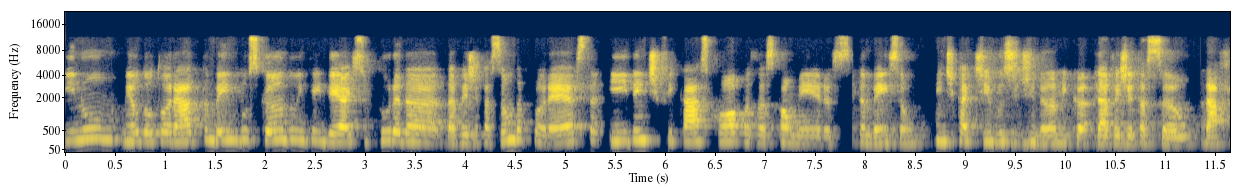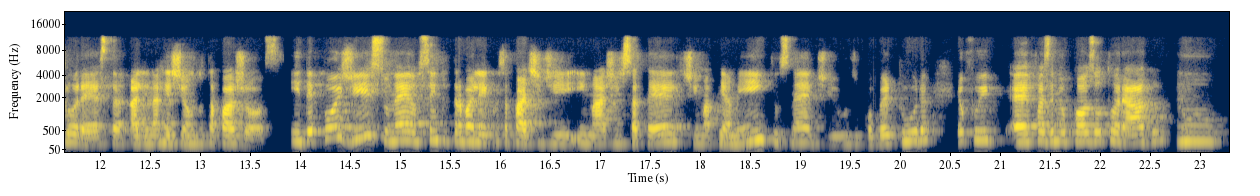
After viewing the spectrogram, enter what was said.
e no meu doutorado também buscando entender a estrutura da, da, vegetação da floresta e identificar as copas das palmeiras, que também são indicativos de dinâmica da vegetação da floresta ali na região do Tapajós. E depois disso, né, eu sempre trabalhei com essa parte de imagem de satélite, mapeamentos, né, de uso e cobertura. Eu fui é, fazer meu pós-doutorado no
